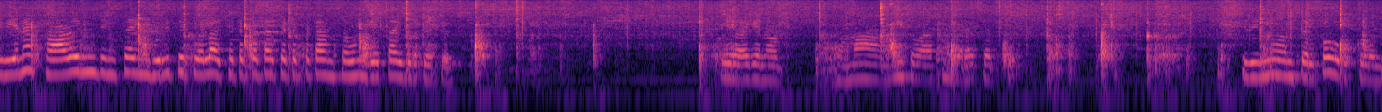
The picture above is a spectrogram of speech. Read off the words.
ಇವೇನೋ ಕಾಳಿನ ದಿನಸ ಹಿಂಗೆ ಹುರಿತಿರ್ತೀವಲ್ಲ ಚಟಪಟ ಚಟಪಟ ಅಂತ ಸೌಂಡ್ ಗೊತ್ತಾಗ್ಬಿಡ್ತೈತೆ. ಇವಾಗೆ ನೋಡಿ ಅಮ್ಮ ಅಂತ ವಾಸನೆ ಬರೋಕತ್ತು. ಇದು ಇನ್ನೂ ಒಂದು ಸ್ವಲ್ಪ ಹುರ್ಕೊಳ್ಳೋಣ.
